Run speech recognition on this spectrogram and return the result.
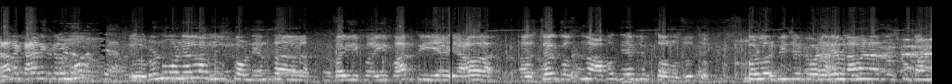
చాలా కార్యక్రమం రెండు మూడు నెలలు చూసుకోండి ఎంత ఈ పార్టీ స్టేజ్ వస్తుందో అబద్ధం ఏం చెప్తాను చూస్తూ. బీజేపీ వాళ్ళు ఏం రామాయణాలు చూసుకుంటాను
